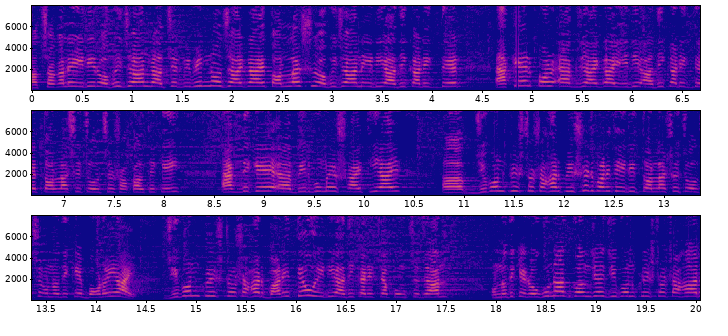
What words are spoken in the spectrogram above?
সাত সকালে ইডির অভিযান রাজ্যের বিভিন্ন জায়গায় তল্লাশি অভিযান ইডি আধিকারিকদের। একের পর এক জায়গায় ইডি আধিকারিকদের তল্লাশি চলছে সকাল থেকেই। একদিকে বীরভূমের সাঁথিয়ায় আহ, জীবন কৃষ্ণ সাহার পিসের বাড়িতে ইডির তল্লাশি চলছে অন্যদিকে বড়ইয়ায় জীবন কৃষ্ণ সাহার বাড়িতেও ইডি আধিকারিকরা পৌঁছে যান। অন্যদিকে রঘুনাথগঞ্জে জীবন কৃষ্ণ সাহার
